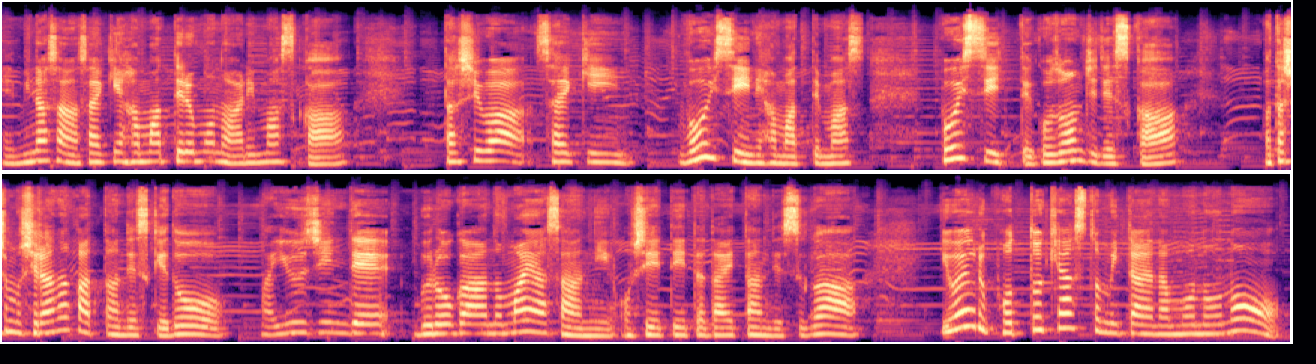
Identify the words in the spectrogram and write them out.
えー皆さん最近ハマってるものありますか？私は最近、 Voicy にハマってます。 Voicy ってご存知ですか？私も知らなかったんですけど、まあ、友人でブロガーのマヤさんに教えていただいたんですが、いわゆるポッドキャストみたいなものの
